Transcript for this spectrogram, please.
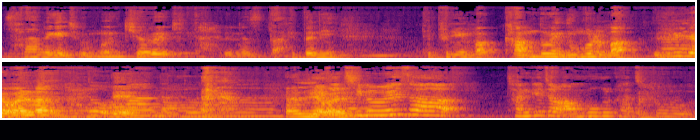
사람에게 좋은 건 기업에게 좋다. 이러면서 딱 했더니 대표님 막 감동의 눈물을 막 흘려 말라 할때 나도 엄마. 흘려 그래서 말라. 지금 회사 장기적 안목을 가지고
